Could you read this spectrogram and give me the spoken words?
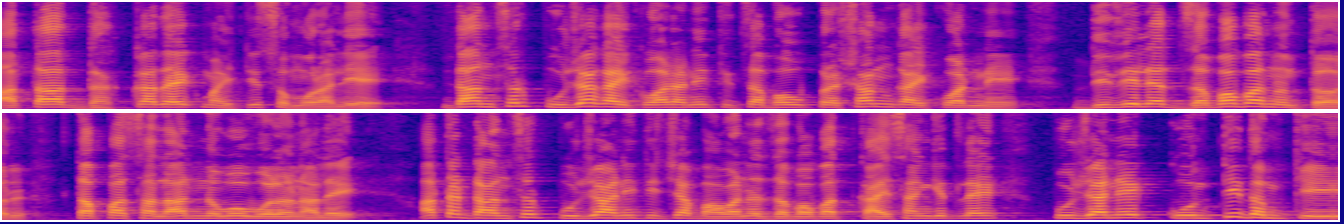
आता धक्कादायक माहिती समोर आली आहे. डान्सर पूजा गायकवाड आणि तिचा भाऊ प्रशांत गायकवाडने दिलेल्या जबाबानंतर तपासाला नवं वळण आलंय. आता डान्सर पूजा आणि तिच्या भावानं जबाबात काय सांगितलंय? पूजाने कोणती धमकी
